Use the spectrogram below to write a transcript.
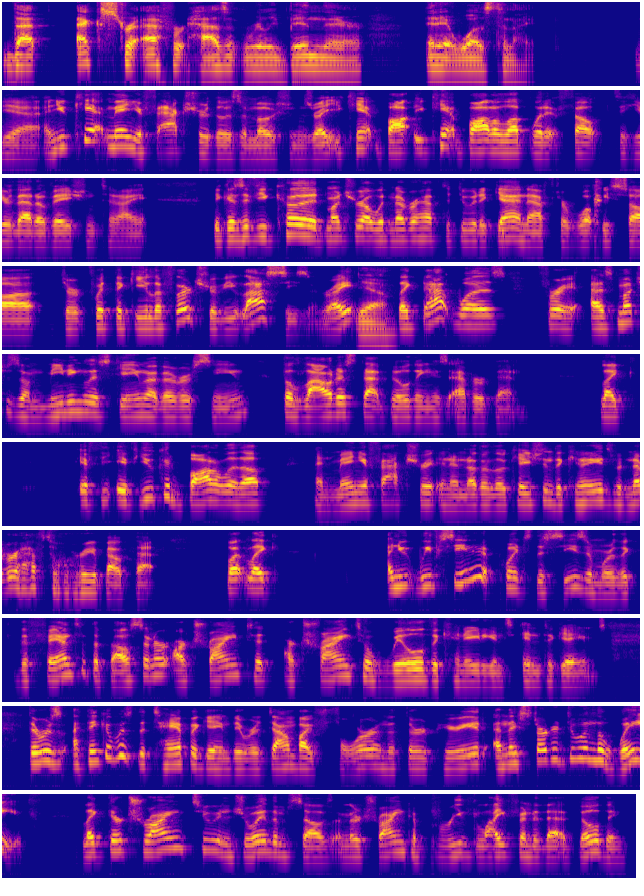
That extra effort hasn't really been there, and it was tonight. Yeah, and you can't manufacture those emotions, right? You can't bo- you can't bottle up what it felt to hear that ovation tonight. Because if you could, Montreal would never have to do it again after what we saw with the Guy Lafleur tribute last season, right? Yeah. Like that was, for as much as a meaningless game I've ever seen, the loudest that building has ever been. Like, if if you could bottle it up and manufacture it in another location, the Canadiens would never have to worry about that. But like, and you, we've seen it at points this season where the, the fans at the Bell Center are trying to are trying to will the Canadiens into games there was I think it was the Tampa game. They were down by four in the third period, and they started doing the wave. Like they're trying to enjoy themselves and they're trying to breathe life into that building.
